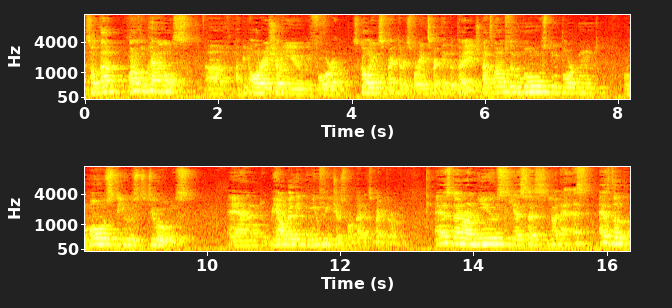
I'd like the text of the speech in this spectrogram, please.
So that one of the panels uh, I've been already showing you before. Called inspector. It's for inspecting the page. That's one of the most important or most used tools. And we are building new features for that inspector as there are new CSS, you know, as, as the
